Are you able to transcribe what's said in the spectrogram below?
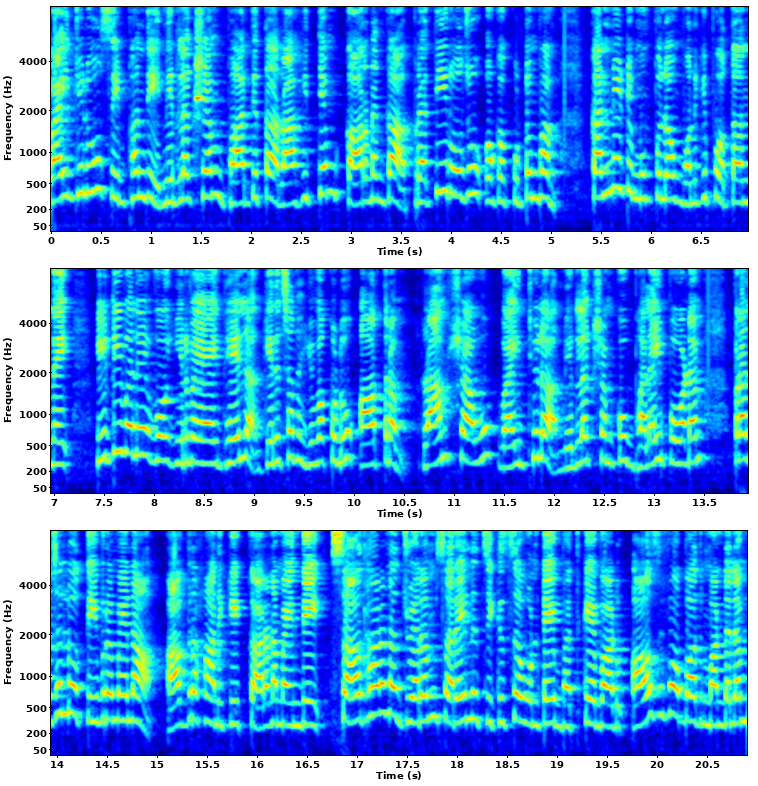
వైద్యులు సిబ్బంది నిర్లక్ష్యం బాధ్యత రాహిత్యం కారణంగా ప్రతిరోజు ఒక కుటుంబం కన్నీటి ముంపులో మునిగిపోతోంది. ఇటీవలే ఓ ఇరవై ఐదేళ్ళ గిరిజన యువకుడు ఆత్రం రామ్ షావు వైద్యుల నిర్లక్ష్యంకు బలైపోవడం ప్రజల్లో తీవ్రమైన ఆగ్రహానికి కారణమైంది. సాధారణ జ్వరం సరైన చికిత్స ఉంటే బతికేవాడు. ఆసిఫాబాద్ మండలం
